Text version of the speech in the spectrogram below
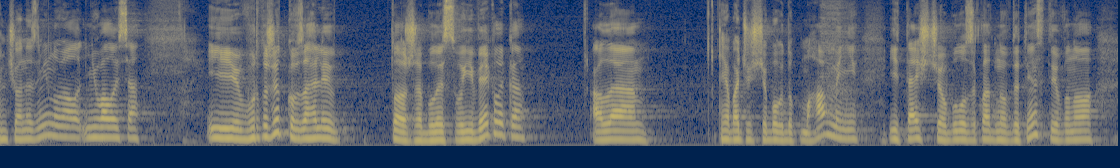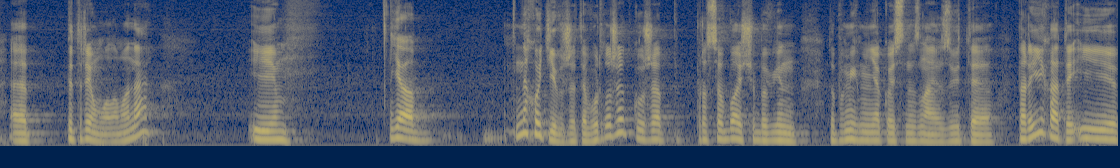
Нічого не змінювалося. І в гуртожитку взагалі теж були свої виклики, але я бачу, що Бог допомагав мені, і те, що було закладено в дитинстві, воно е, підтримувало мене. І я не хотів жити в гуртожитку, вже просив Бога, щоб він допоміг мені якось, не знаю, звідти переїхати. І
